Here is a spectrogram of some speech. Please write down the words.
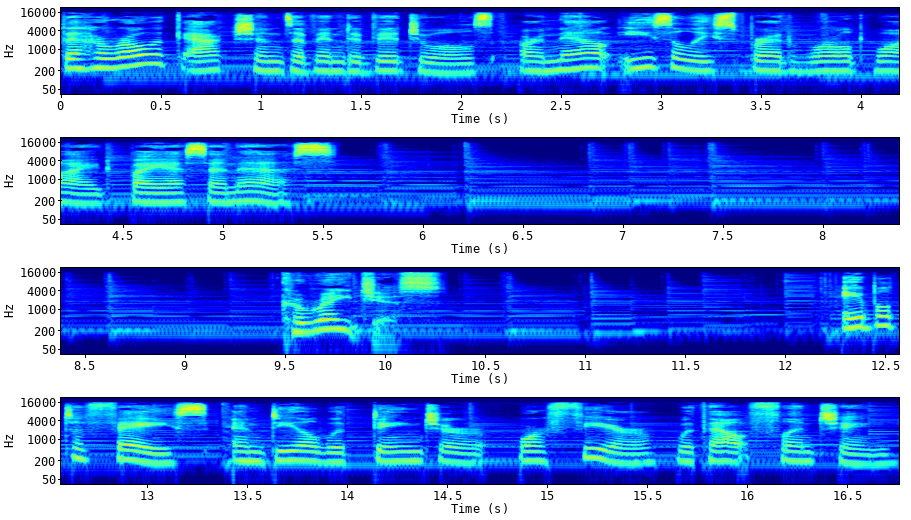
The heroic actions of individuals are now easily spread worldwide by SNS. Courageous Able to face and deal with danger or fear without flinching.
